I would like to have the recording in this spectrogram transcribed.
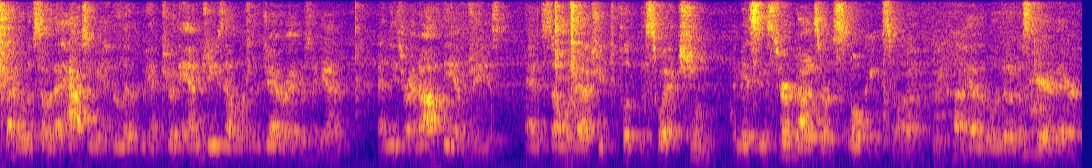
trying to lift some of the houses. We had to lift, we had to turn the MGs on, which are the generators again, and these ran off the MGs, and someone had actually flipped the switch, and these things turned on and started smoking. So uh, we had a little bit of a scare there.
